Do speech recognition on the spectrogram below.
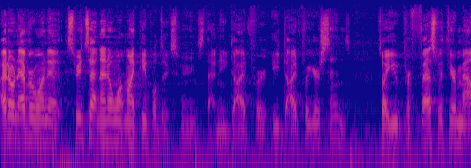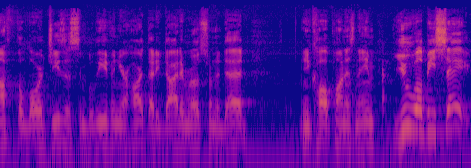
I don't ever want to experience that, and I don't want my people to experience that. And He died for, He died for your sins. So you profess with your mouth the Lord Jesus and believe in your heart that He died and rose from the dead, and you call upon His name, you will be saved.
